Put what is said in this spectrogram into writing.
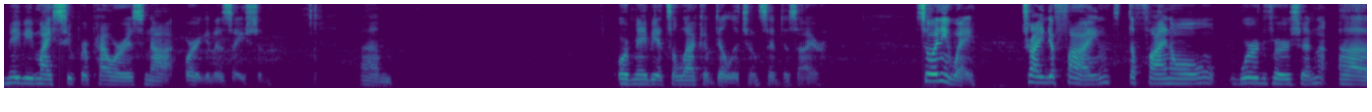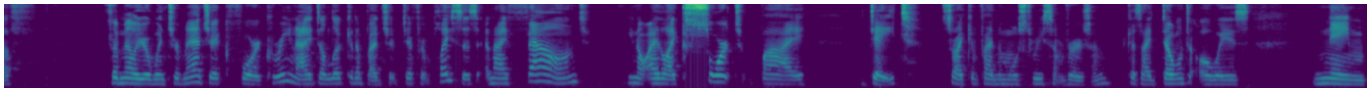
maybe my superpower is not organization. Um, or maybe it's a lack of diligence and desire. So, anyway, trying to find the final word version of familiar winter magic for Karina, I had to look in a bunch of different places. And I found, you know, I like sort by date so I can find the most recent version because I don't always name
